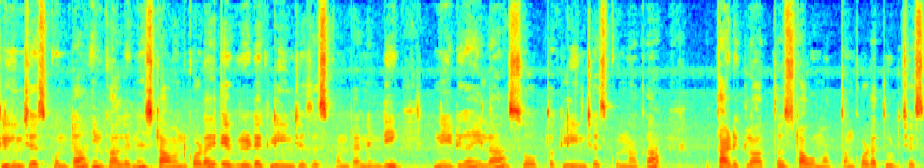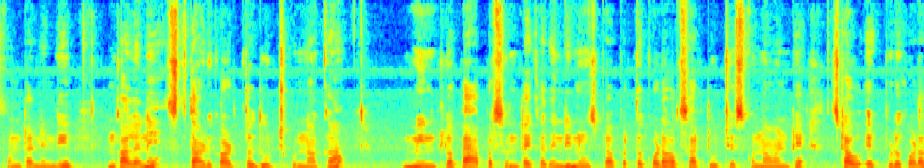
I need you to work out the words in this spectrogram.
క్లీన్ చేసుకుంటా ఇంకా అలానే స్టవ్ని కూడా ఎవ్రీడే క్లీన్ చేసేసుకుంటానండి. నీట్గా ఇలా సోప్తో క్లీన్ చేసుకున్నాక తడి క్లాత్తో స్టవ్ మొత్తం కూడా తుడిచేసుకుంటానండి. ఇంకా అలానే తడి క్లాత్తో తుడుచుకున్నాక మీ ఇంట్లో పేపర్స్ ఉంటాయి కదండి న్యూస్ పేపర్తో కూడా ఒకసారి టూట్ చేసుకున్నామంటే స్టవ్ ఎప్పుడు కూడా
